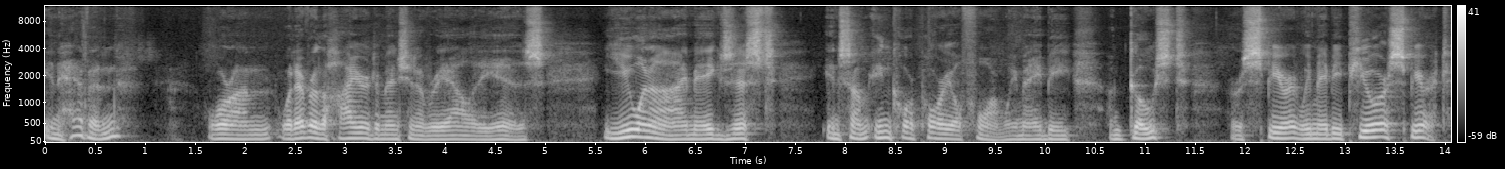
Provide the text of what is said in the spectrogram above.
in heaven or on whatever the higher dimension of reality is, you and I may exist in some incorporeal form. We may be a ghost or a spirit. We may be pure spirit.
